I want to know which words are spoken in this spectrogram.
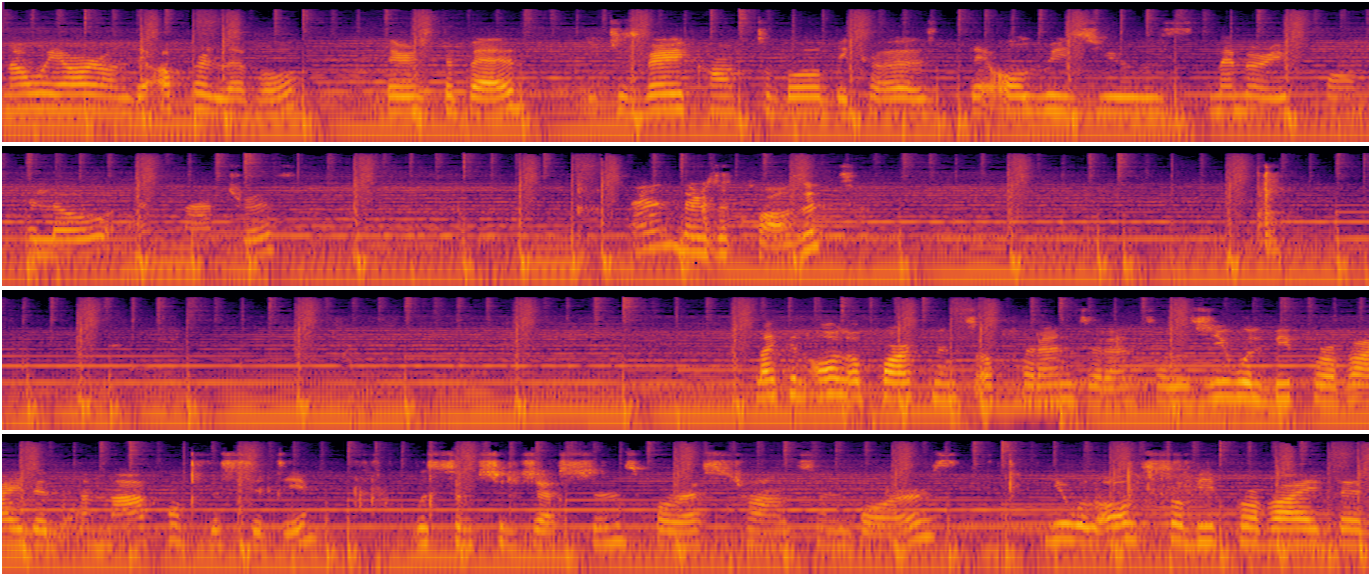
Now we are on the upper level. There's the bed, which is very comfortable because they always use memory foam pillow and mattress there's a closet. Like in all apartments of Firenze Rentals, you will be provided a map of the city with some suggestions for restaurants and bars. You will also be provided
